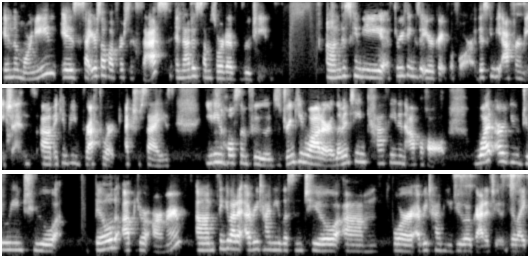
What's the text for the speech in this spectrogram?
in the morning is set yourself up for success, and that is some sort of routine. Um, this can be three things that you're grateful for. This can be affirmations. Um, it can be breath work, exercise, eating wholesome foods, drinking water, limiting caffeine and alcohol. What are you doing to build up your armor? Um, think about it every time you listen to, um, or every time you do a gratitude. You're like,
